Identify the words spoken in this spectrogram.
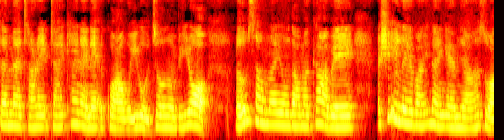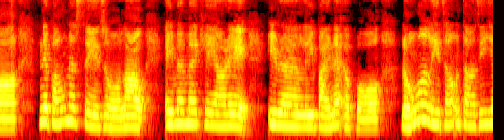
သတ်မှတ်ထားတဲ့တိုက်ခိုက်နိုင်တဲ့အကွာအဝေးကိုကျော်လွန်ပြီးတော့လုံဆောင်နိုင်ုံသာမကပဲအရှိအလဲပိုင်းနိုင်ငံများစွာနှစ်ပေါင်း20ကျော်လောက်အိမ်မက်မက်ခဲ့ရတဲ့အီရန်လေပိုင်နဲ့အပေါ်လုံးဝလေကြောင်းအသာစီးရ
